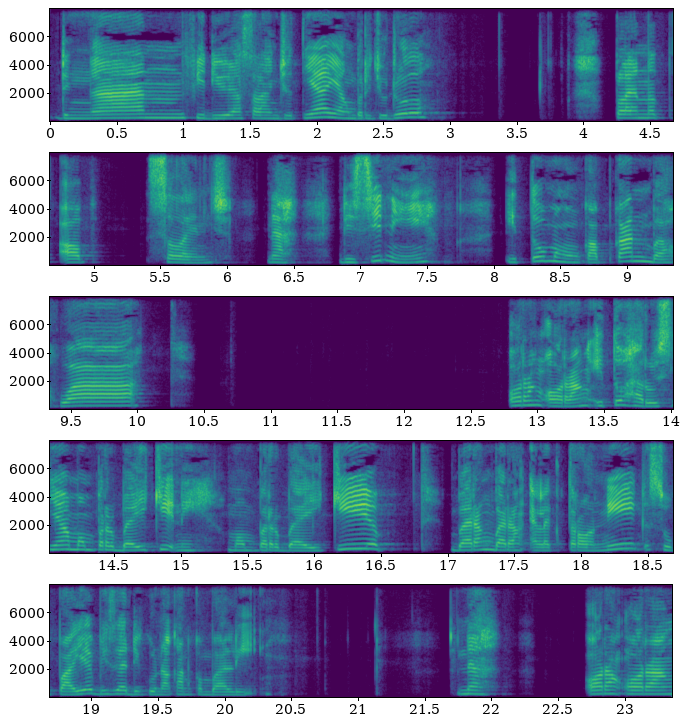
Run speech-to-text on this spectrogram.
dengan video yang selanjutnya yang berjudul Planet of Challenge. Nah, di sini itu mengungkapkan bahwa orang-orang itu harusnya memperbaiki nih, memperbaiki barang-barang elektronik supaya bisa digunakan kembali. Nah, orang-orang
